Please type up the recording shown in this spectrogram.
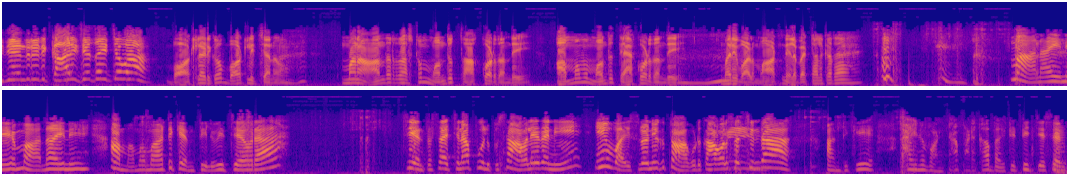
ఇదేంద్ర ఇది ఖాళీ చేత ఇచ్చావా? బాటిల్ అడిగో బాటిల్ ఇచ్చాను. మన ఆంధ్ర రాష్ట్రం మందు తాకూడదండి. అమ్మమ్మ మందు తేకూడదండి. మరి వాళ్ళ మాట నిలబెట్టాలి కదా. మా నాయనే మా నాయనే. అమ్మమ్మ మాటకి ఎంత తెలివిచ్చావురా? ఎంత సచ్చినా పులుపు సావలేదని ఈ వయసులో నీకు తాగుడు కావాల్సి వచ్చిందా? అందుకే ఆయన వంట పడక బయటెట్టించేశాను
